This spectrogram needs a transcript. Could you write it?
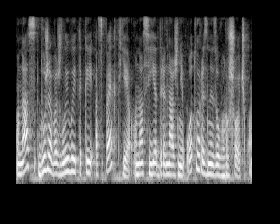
у нас дуже важливий такий аспект є. У нас є дренажні отвори знизу в горшочку.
